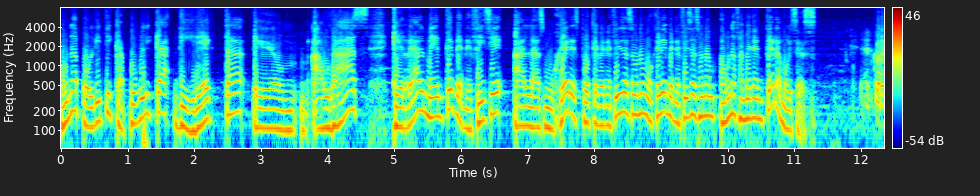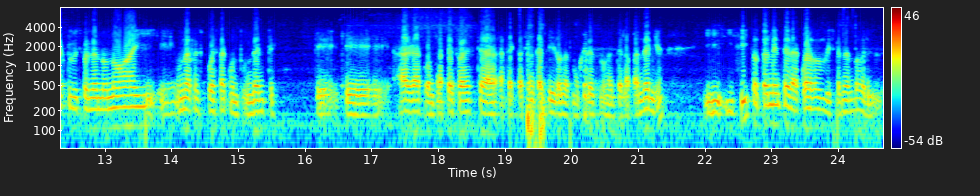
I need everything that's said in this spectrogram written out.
una política pública directa, eh, audaz, que realmente beneficie a las mujeres, porque beneficias a una mujer y beneficias a una, a una familia entera, Moisés. Es correcto, Luis Fernando, no hay eh, una respuesta contundente. Que, que, haga contrapeso a esta afectación que han tenido las mujeres durante la pandemia y, sí, totalmente de acuerdo, Luis Fernando, el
